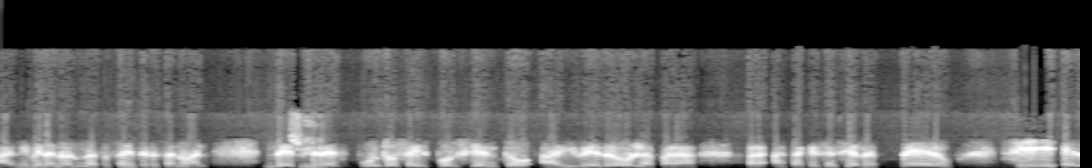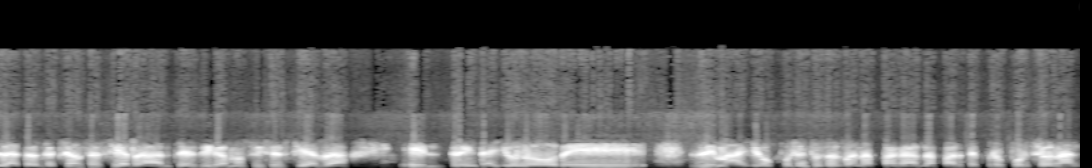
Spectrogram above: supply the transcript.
a nivel anual una tasa de interés anual de Sí. 3.6% a Iberdrola para, para hasta que se cierre. Pero si la transacción se cierra antes, digamos, si se cierra el 31 de, de mayo, pues entonces van a pagar la parte proporcional.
